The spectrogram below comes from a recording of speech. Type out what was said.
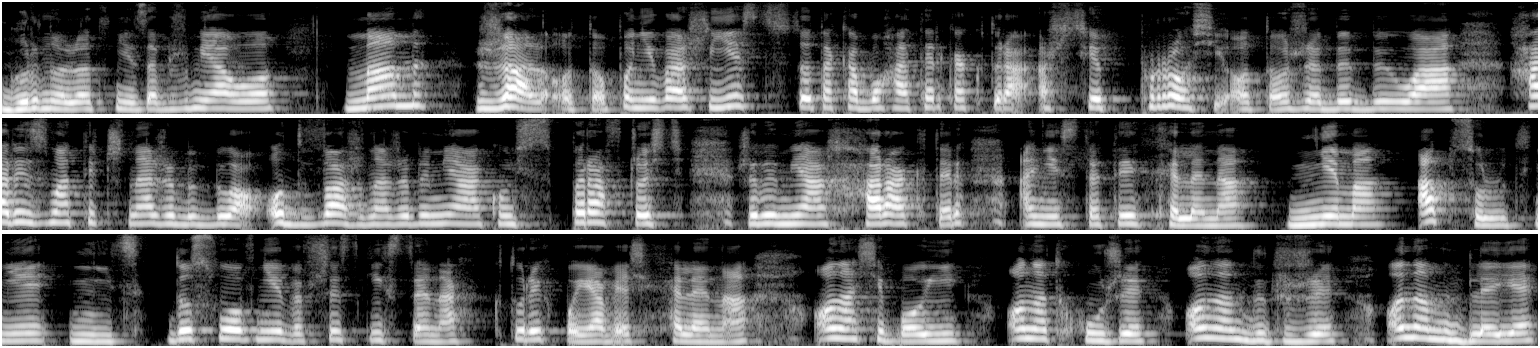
górnolotnie zabrzmiało. Mam żal o to, ponieważ jest to taka bohaterka, która aż się prosi o to, żeby była charyzmatyczna, żeby była odważna, żeby miała jakąś sprawczość, żeby miała charakter, a niestety Helena nie ma absolutnie nic. Dosłownie we wszystkich scenach, w których pojawia się Helena, ona się boi, ona tchórzy, ona drży, ona mdleje,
